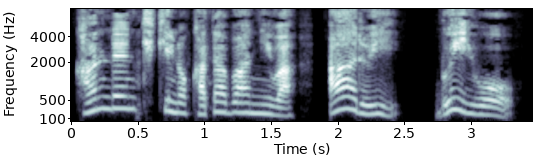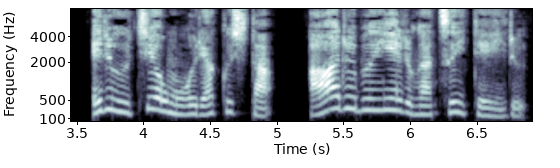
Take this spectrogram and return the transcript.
関連機器の型番には RE、VO、L 内音を略した RVL がついている。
